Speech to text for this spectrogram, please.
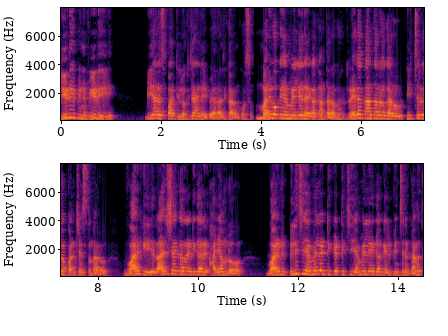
టీడీపీని వీడి బీఆర్ఎస్ పార్టీలోకి జాయిన్ అయిపోయారు అధికారం కోసం. మరి ఒక ఎమ్మెల్యే రేగా కాంతారావు గారు. రేగా కాంతారావు గారు టీచర్గా పనిచేస్తున్నారు. వారికి రాజశేఖర రెడ్డి గారి హయాంలో వారిని పిలిచి ఎమ్మెల్యే టికెట్ ఇచ్చి ఎమ్మెల్యేగా గెలిపించిన ఘనత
